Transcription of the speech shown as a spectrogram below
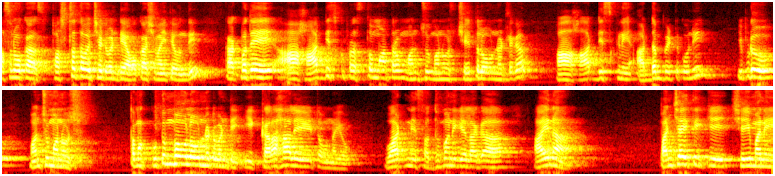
అసలు ఒక స్పష్టత వచ్చేటువంటి అవకాశం అయితే ఉంది. కాకపోతే ఆ హార్డ్ డిస్క్ ప్రస్తుతం మాత్రం మంచు మనోజ్ చేతిలో ఉన్నట్లుగా ఆ హార్డ్ డిస్క్ని అడ్డం పెట్టుకొని ఇప్పుడు మంచు మనోజ్ తమ కుటుంబంలో ఉన్నటువంటి ఈ కలహాలు ఏవైతే ఉన్నాయో వాటిని సర్దుమణిగేలాగా ఆయన పంచాయతీకి చేయమని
